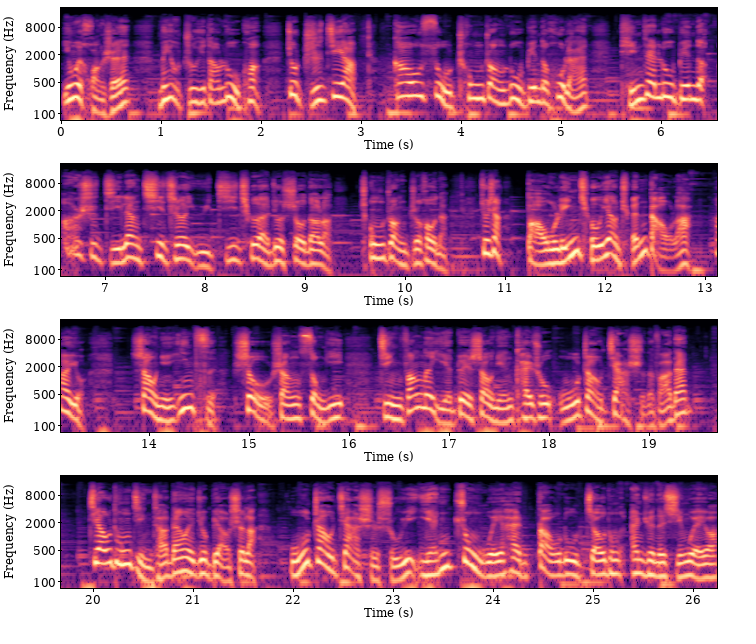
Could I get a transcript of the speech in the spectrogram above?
因为晃神，没有注意到路况，就直接啊高速冲撞路边的护栏，停在路边的二十几辆汽车与机车啊，就受到了冲撞之后呢，就像保龄球一样全倒了。哎呦，少年因此受伤送医，警方呢也对少年开出无照驾驶的罚单。交通警察单位就表示了，无照驾驶属于严重危害道路交通安全的行为哦。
